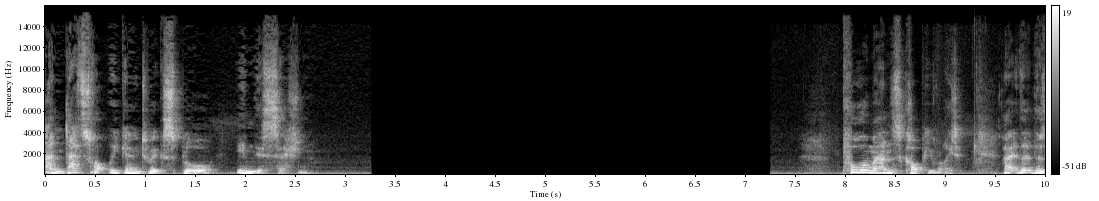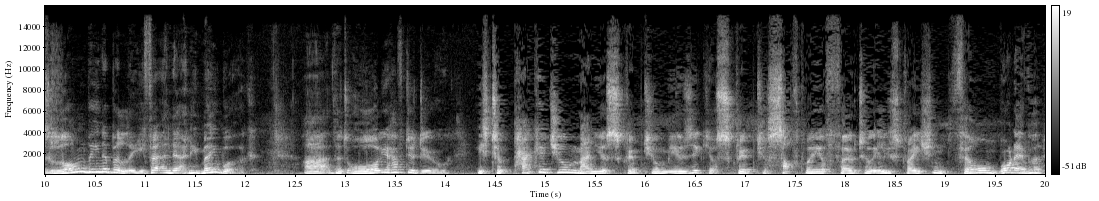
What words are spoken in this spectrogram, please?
And that's what we're going to explore in this session. poor man's copyright. Uh, there's long been a belief, and, and it may work, uh, that all you have to do is to package your manuscript, your music, your script, your software, your photo, illustration, film, whatever,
